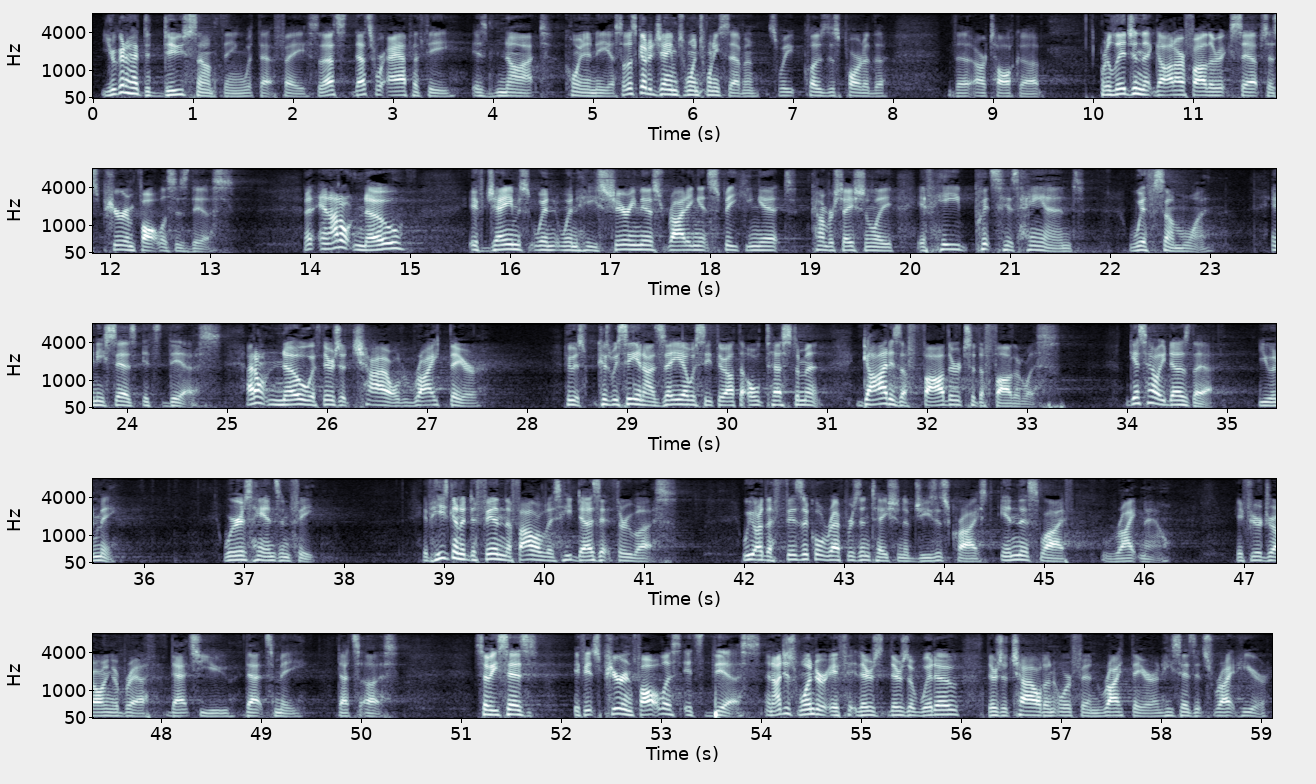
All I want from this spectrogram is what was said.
You're going to have to do something with that faith. So that's, that's where apathy is not koinonia. So let's go to James 127 as we close this part of the, the, our talk up. Religion that God our Father accepts as pure and faultless is this. And, and I don't know if James, when, when he's sharing this, writing it, speaking it conversationally, if he puts his hand with someone and he says, It's this. I don't know if there's a child right there who is, because we see in Isaiah, we see throughout the Old Testament, God is a father to the fatherless. Guess how he does that? You and me. We're his hands and feet. If he's going to defend the fatherless, he does it through us. We are the physical representation of Jesus Christ in this life right now. If you're drawing a breath, that's you, that's me, that's us. So he says, if it's pure and faultless, it's this. And I just wonder if there's, there's a widow, there's a child, an orphan right there, and he says it's right here.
